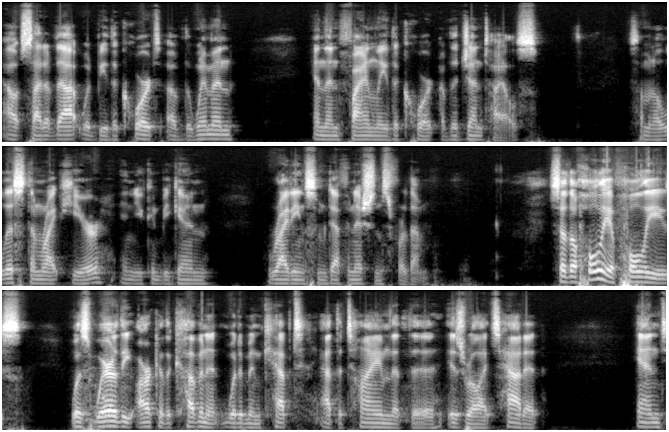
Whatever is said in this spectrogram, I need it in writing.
Outside of that would be the court of the women. And then finally the court of the Gentiles. So I'm going to list them right here, and you can begin writing some definitions for them. So the Holy of Holies was where the Ark of the Covenant would have been kept at the time that the Israelites had it. And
